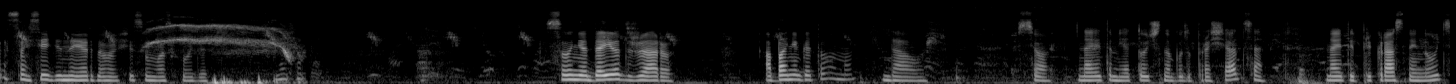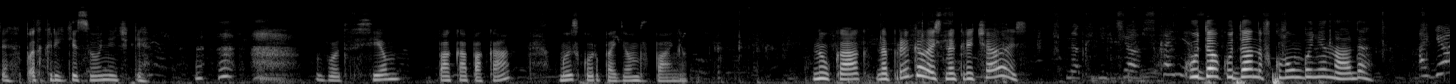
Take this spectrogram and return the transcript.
Соседи, наверное, вообще с ума сходят. Соня дает жару. А баня готова, мам? Да уж. Все, на этом я точно буду прощаться. На этой прекрасной ноте под крики Сонечки. Вот, всем пока-пока. Мы скоро пойдем в баню. Ну как, напрыгалась, накричалась? Накричалась, конечно. Куда-куда, в клумбу не надо. А я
